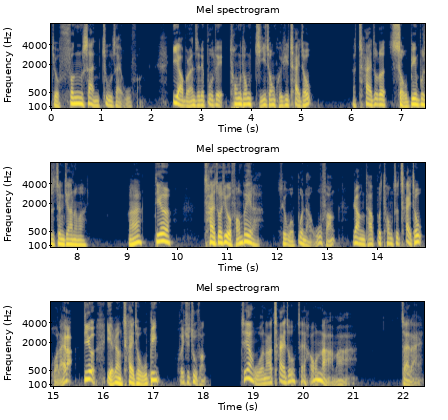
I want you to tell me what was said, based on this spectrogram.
就分散住在无房，要不然这些部队通通集中回去蔡州，那蔡州的守兵不是增加了吗？啊，第二，蔡州就有防备了，所以我不拿无房。让他不通知蔡州，我来了。第二，也让蔡州无兵回去驻防，这样我拿蔡州才好拿嘛。再来，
